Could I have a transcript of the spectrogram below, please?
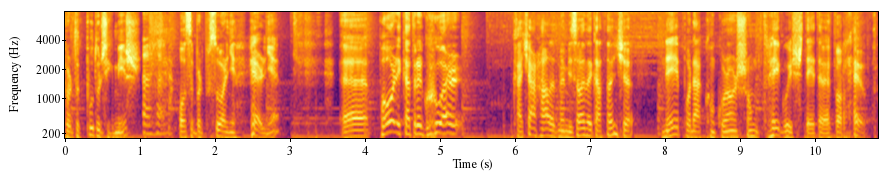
për të këputur çikmish uh -huh. ose për të pësuar një hernje. Ë po i ka treguar ka qarë hallet me emisionin dhe ka thënë që Ne po na konkuron shumë tregu i shteteve përreth.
